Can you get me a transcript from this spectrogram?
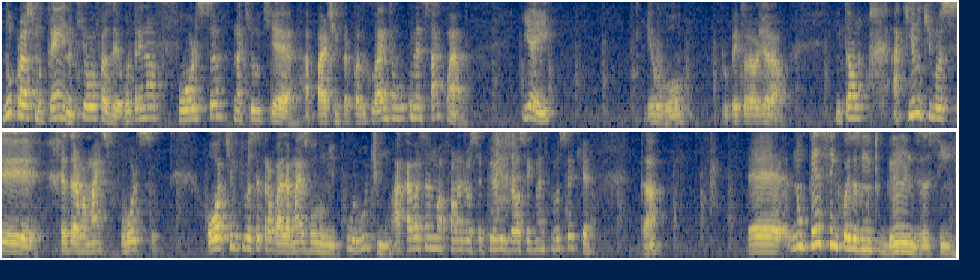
No próximo treino, o que eu vou fazer? Eu vou treinar força naquilo que é a parte infraclavicular, então eu vou começar com ela. E aí eu vou para o peitoral geral. Então, aquilo que você reserva mais força, ou aquilo que você trabalha mais volume por último, acaba sendo uma forma de você priorizar o segmento que você quer, tá? É, não pensa em coisas muito grandes assim.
